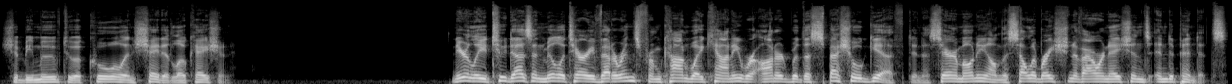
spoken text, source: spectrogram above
should be moved to a cool and shaded location. Nearly two dozen military veterans from Conway County were honored with a special gift in a ceremony on the celebration of our nation's independence.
